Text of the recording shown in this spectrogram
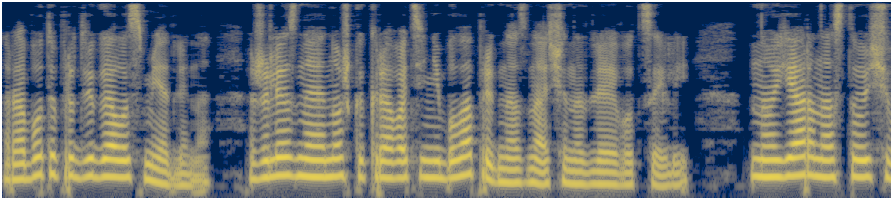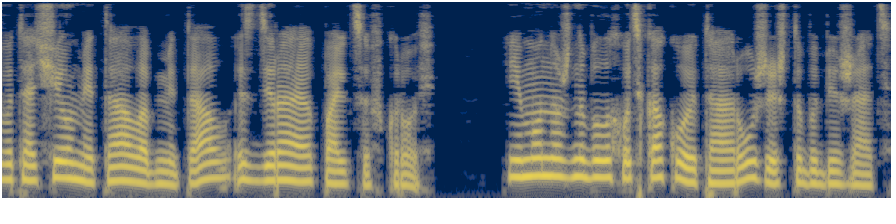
Работа продвигалась медленно. Железная ножка кровати не была предназначена для его целей. Но Яр настойчиво точил металл об металл, сдирая пальцы в кровь. Ему нужно было хоть какое-то оружие, чтобы бежать.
